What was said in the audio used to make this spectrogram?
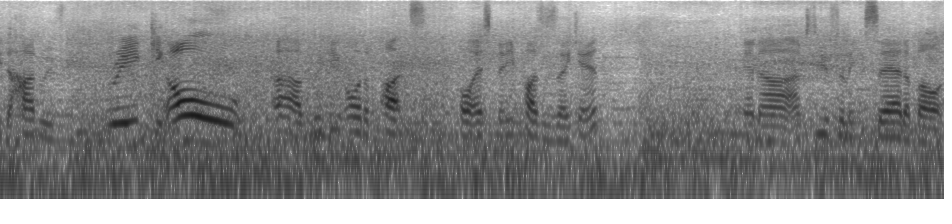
the hunt with breaking, oh, uh, breaking all the parts, or as many parts as I can. And uh, I'm still feeling sad about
